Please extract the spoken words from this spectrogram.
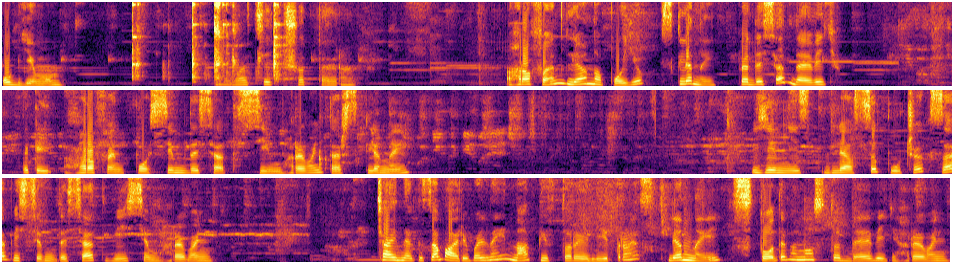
об'ємом. 24. Графен для напоїв скляний 59. Такий графен по 77 гривень, теж скляний. Ємність для сипучих за 88 гривень. Чайник заварювальний на 1,5 літри, скляний 199 гривень.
